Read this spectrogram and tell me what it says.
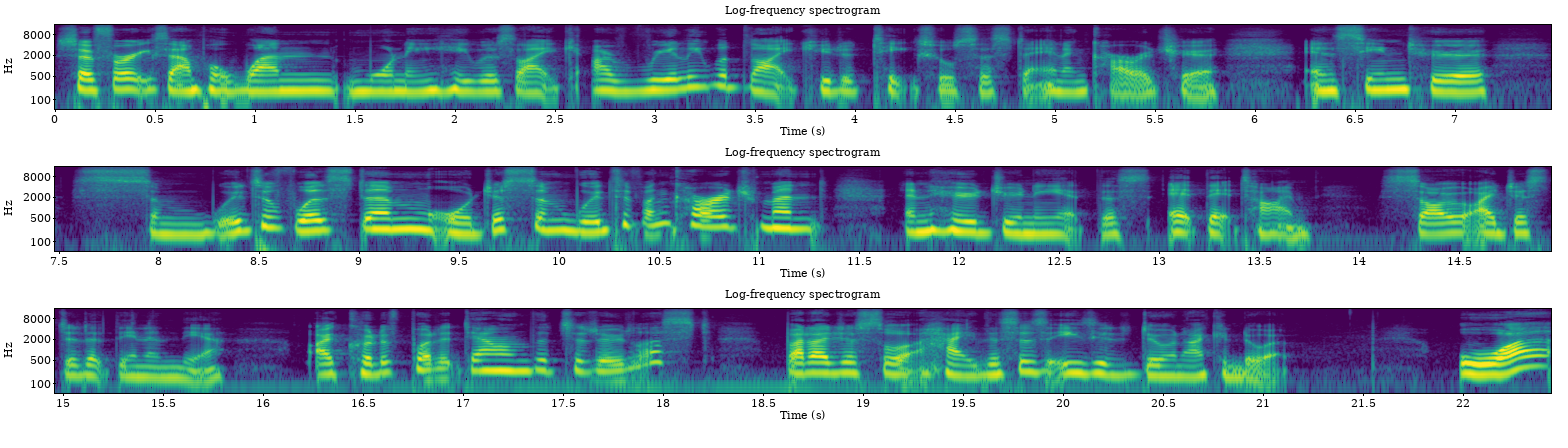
So, for example, one morning he was like, I really would like you to text your sister and encourage her and send her some words of wisdom or just some words of encouragement in her journey at this at that time. So I just did it then and there. I could have put it down on the to-do list, but I just thought, hey, this is easy to do and I can do it. Or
